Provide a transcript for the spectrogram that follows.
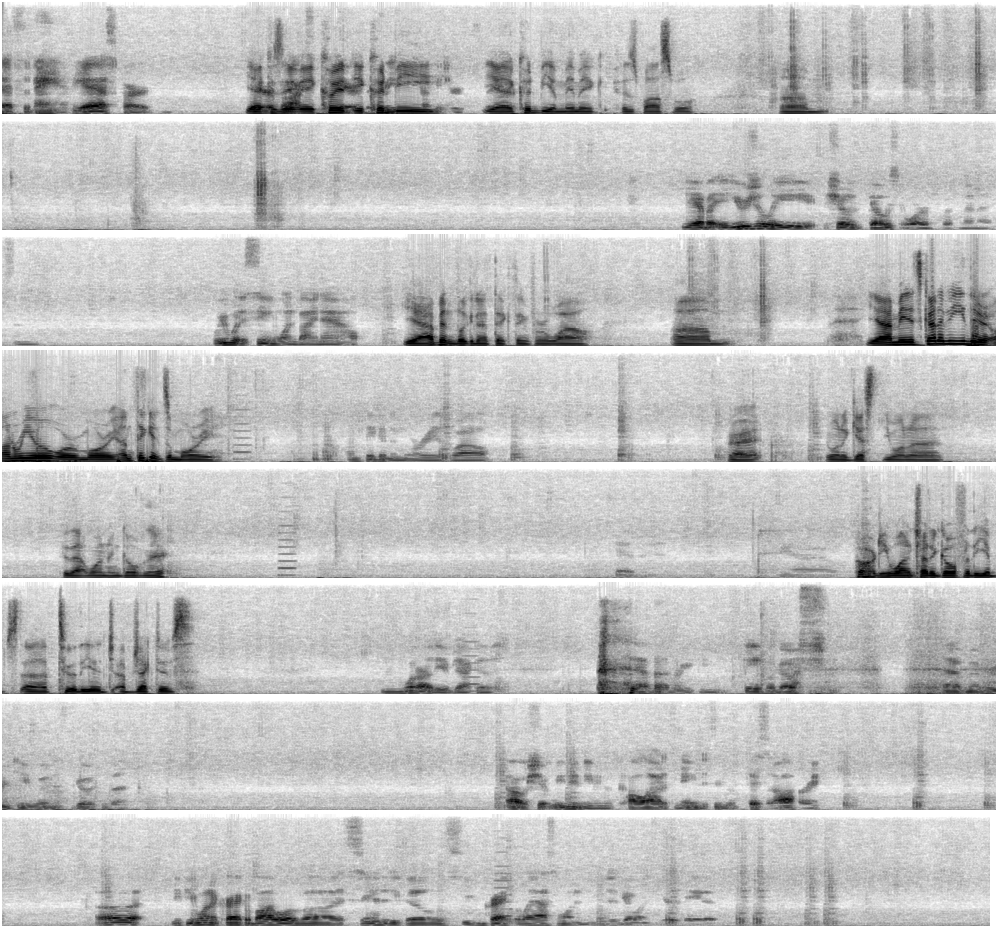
that's the pain the ass part. Yeah, because it, it could there, it could be yeah it could be a mimic as possible. Um, Yeah, but it usually shows ghost orbs with mimics, and we would have seen one by now. yeah, I've been looking at that thing for a while. Um, yeah, I mean it's got to be either Onryo or Moroi. I'm thinking it's a Moroi. I'm thinking the Moroi as well. All right, you want to guess? You want to do that one and go from there? Or do you want to try to go for the uh, two of the ob- objectives? What are the objectives? Have memory team escape a ghost. Have memory team witness the ghost event. Oh shit, we didn't even call out its name to see if it would piss it off, right? Uh, if you want to crack a bottle of uh, sanity pills, you can crack the last one and you can just go and irritate it.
